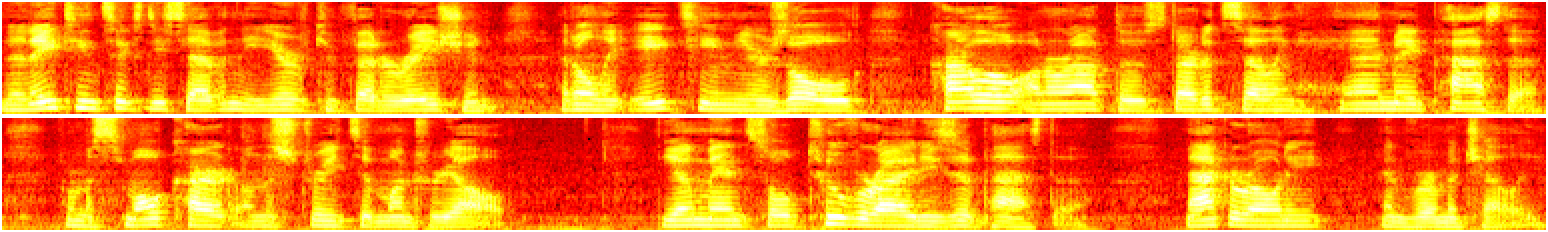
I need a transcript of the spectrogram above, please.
And in 1867, the year of Confederation, at only 18 years old, Carlo Onorato started selling handmade pasta from a small cart on the streets of Montreal. The young man sold two varieties of pasta, macaroni and vermicelli.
